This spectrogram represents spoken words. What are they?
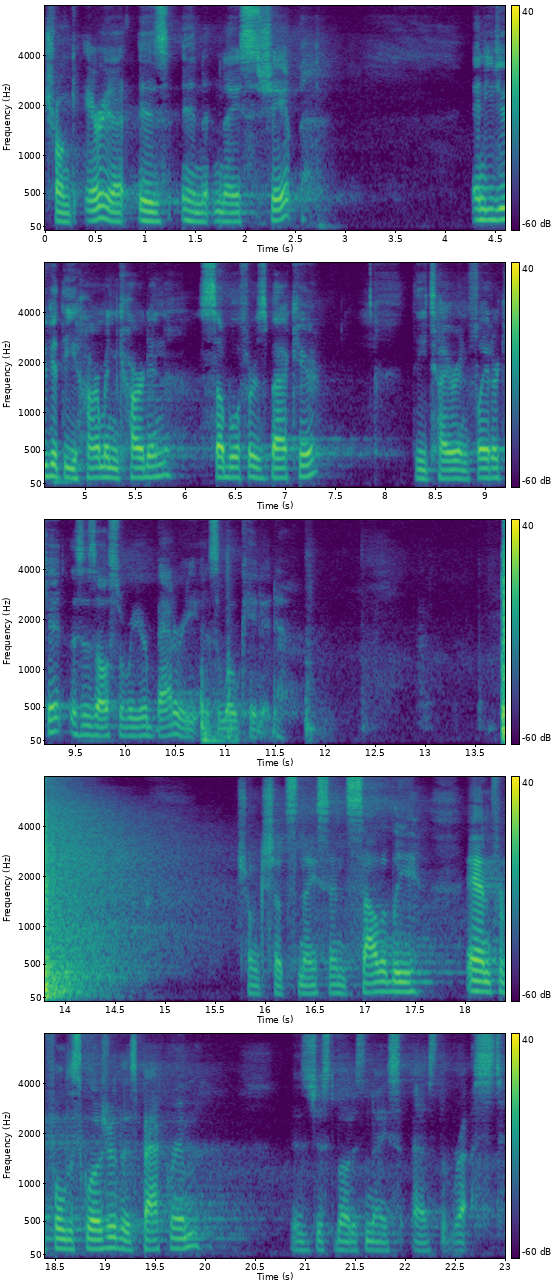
Trunk area is in nice shape. And you do get the Harman Kardon subwoofers back here the tire inflator kit. This is also where your battery is located. Trunk shuts nice and solidly. And for full disclosure, this back rim is just about as nice as the rest.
